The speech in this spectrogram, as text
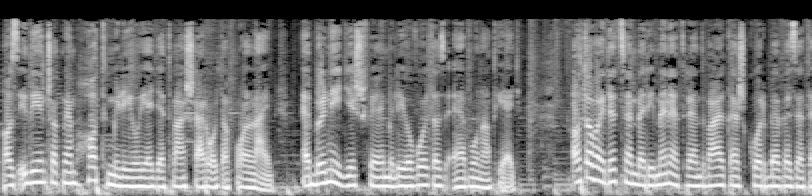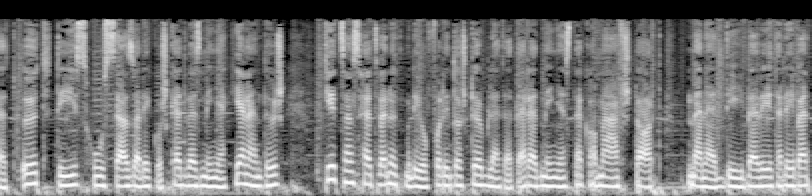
Az idén csak nem 6 millió jegyet vásároltak online. Ebből 4,5 millió volt az e-vonatjegy. A tavaly decemberi menetrendváltáskor bevezetett 5-10-20 százalékos kedvezmények jelentős 275 millió forintos többletet eredményeztek a MÁV Start menetdíj bevételében.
